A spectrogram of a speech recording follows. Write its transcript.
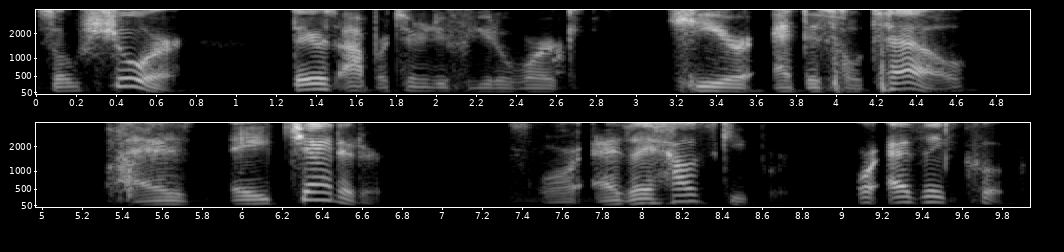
So sure, there's opportunity for you to work here at this hotel as a janitor or as a housekeeper or as a cook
